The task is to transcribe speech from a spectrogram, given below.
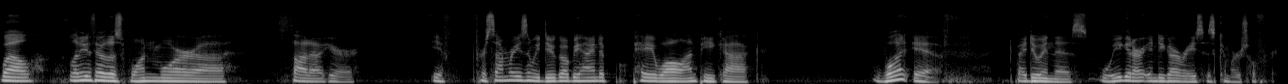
Well, let me throw this one more uh, thought out here. If for some reason we do go behind a paywall on Peacock, what if by doing this we get our IndyCar races commercial free?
